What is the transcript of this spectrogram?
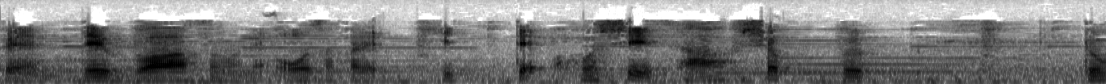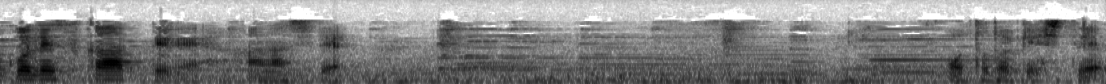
編では、そのね、大阪で行ってほしいサーフショップ、どこですかってね、話で、お届けして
